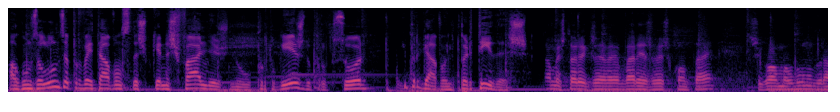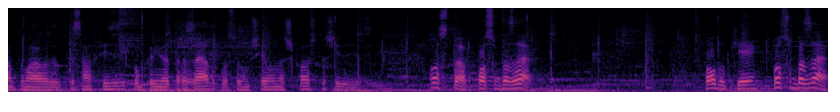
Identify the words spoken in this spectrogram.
Alguns alunos aproveitavam-se das pequenas falhas no português do professor e pregavam-lhe partidas. Há uma história que já várias vezes contei. Chegou um aluno durante uma aula de educação física, um bocadinho atrasado, com a sua mochila nas costas e disse Ó oh, setor, posso bazar? Pode o quê? Posso bazar?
